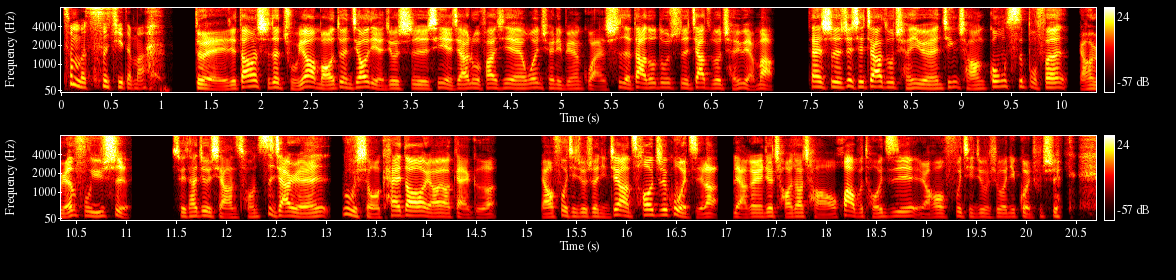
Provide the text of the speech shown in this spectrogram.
这么刺激的吗？对，就当时的主要矛盾焦点就是星野加入发现温泉里边管事的大多都是家族的成员嘛。但是这些家族成员经常公私不分，然后人浮于事，所以他就想从自家人入手开刀，然后要改革。然后父亲就说：“你这样操之过急了。”两个人就吵吵吵，话不投机。然后父亲就说：“你滚出去。”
